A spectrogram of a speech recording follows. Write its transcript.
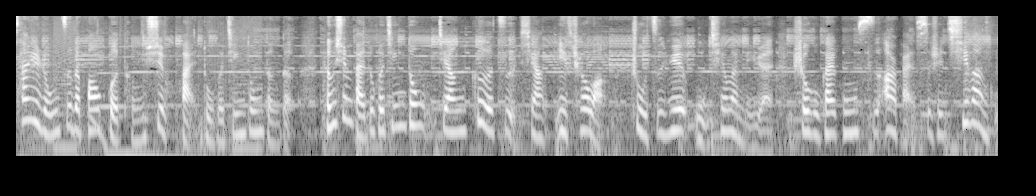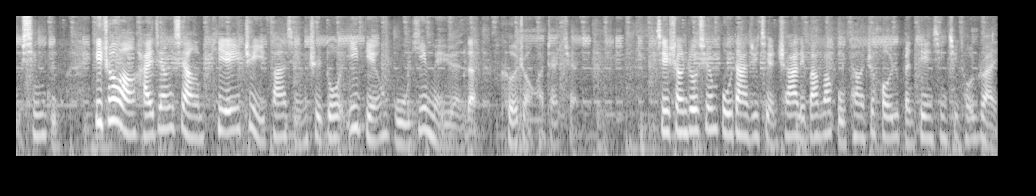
参与融资的包括腾讯、百度和京东等等。腾讯、百度和京东将各自向易车网注资约五千万美元，收购该公司二百四十七万股新股。易车网还将向 PAG 发行至多一点五亿美元的可转换债券。继上周宣布大举减持阿里巴巴股票之后，日本电信巨头软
